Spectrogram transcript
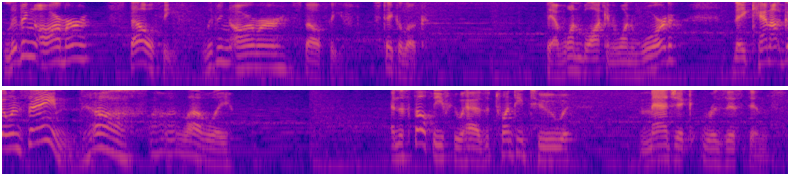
Living Armor, Spell Thief. Living Armor, Spell Thief. Let's take a look. They have one block and one ward. They cannot go insane. Oh, lovely. And the Spell Thief, who has 22 magic resistance.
